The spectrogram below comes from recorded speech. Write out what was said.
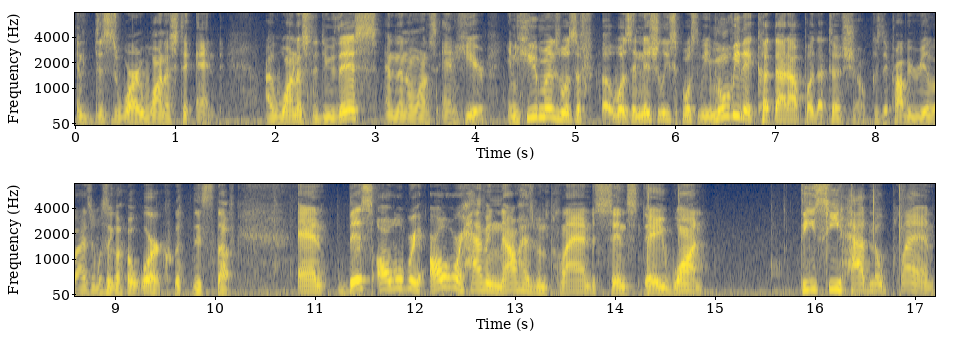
and this is where I want us to end." I want us to do this, and then I want us to end here. Inhumans was a, uh, was initially supposed to be a movie. They cut that out, put that to a show because they probably realized it wasn't going to work with this stuff. And this all what we're all we're having now has been planned since day one. DC had no plan.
